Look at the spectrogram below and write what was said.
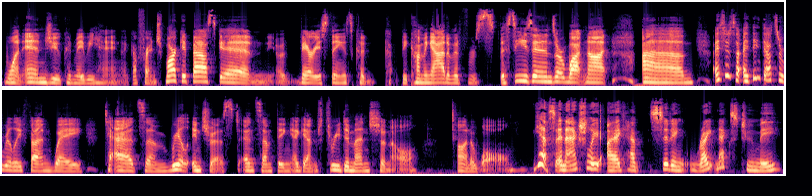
one end you could maybe hang like a French market basket and you know various things could be coming out of it for the seasons or whatnot. Um, I just I think that's a really fun way to add some real interest and something again three dimensional on a wall. Yes, and actually I have sitting right next to me,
